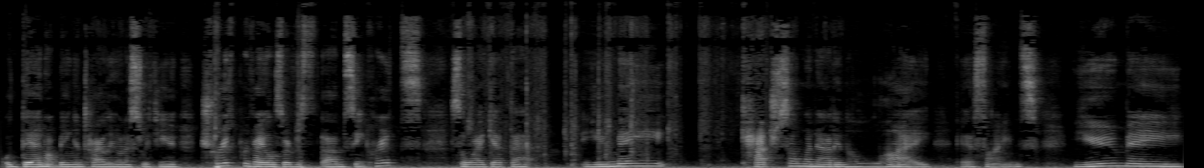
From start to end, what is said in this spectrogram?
or they're not being entirely honest with you. Truth prevails over um, secrets. So I get that you may catch someone out in a lie, air signs. You may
